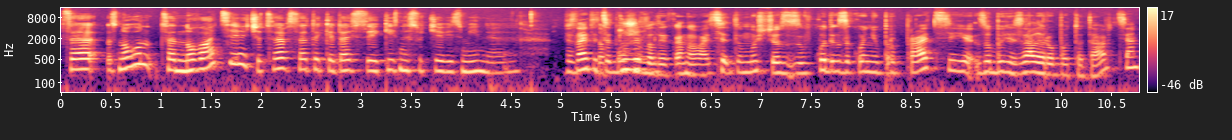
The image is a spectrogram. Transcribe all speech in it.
Це знову це новація, чи це все-таки десь якісь несуттєві зміни? Ви знаєте, це дуже велика новація, тому що в Кодекс законів про праці зобов'язали роботодавця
